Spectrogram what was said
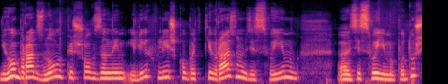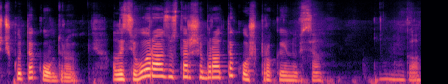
Його брат знову пішов за ним і ліг в ліжко батьків разом зі, своїм, е, зі своїми подушечкою та ковдрою. Але цього разу старший брат також прокинувся. Oh.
